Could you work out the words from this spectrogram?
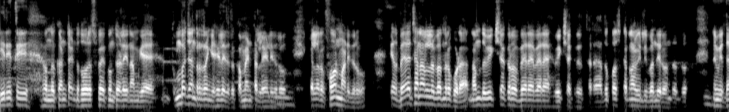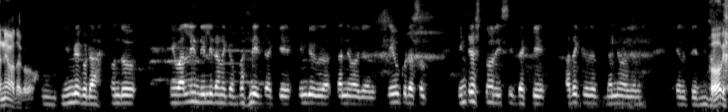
ಈ ರೀತಿ ಒಂದು ಕಂಟೆಂಟ್ ತೋರಿಸ್ಬೇಕು ಅಂತ ಹೇಳಿ ನಮ್ಗೆ ತುಂಬಾ ಜನರು ನಂಗೆ ಹೇಳಿದ್ರು ಕಮೆಂಟ್ ಅಲ್ಲಿ ಹೇಳಿದ್ರು ಕೆಲವರು ಫೋನ್ ಮಾಡಿದ್ರು. ಬೇರೆ ಚಾನಲ್ ಬಂದ್ರು ಕೂಡ ನಮ್ದು ವೀಕ್ಷಕರು ಬೇರೆ ಬೇರೆ ವೀಕ್ಷಕರು ಇರ್ತಾರೆ ಅದಕ್ಕೋಸ್ಕರ ನಾವು ಇಲ್ಲಿ ಬಂದಿರುವಂತದ್ದು ನಿಮ್ಗೆ ಧನ್ಯವಾದಗಳು. ನಿಮ್ಗೆ ಕೂಡ ಒಂದು ನೀವು ಅಲ್ಲಿಂದ ಇಲ್ಲಿ ತನಕ ಬಂದಿದ್ದಕ್ಕೆ ನಿಮ್ಗೆ ಕೂಡ ಧನ್ಯವಾದಗಳು. ನೀವು ಕೂಡ ಸ್ವಲ್ಪ ಇಂಟ್ರೆಸ್ಟ್ ತೋರಿಸಿದ್ದಕ್ಕೆ ಅದಕ್ಕೆ ಧನ್ಯವಾದಗಳು ಹೇಳ್ತೇನೆ. ಓಕೆ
